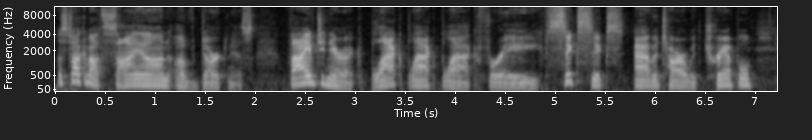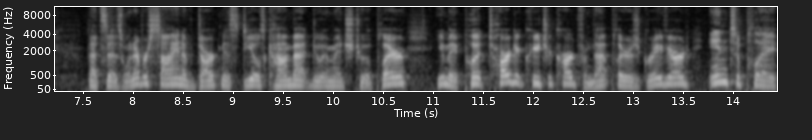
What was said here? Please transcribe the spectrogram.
let's talk about Scion of Darkness. Five generic, black, black, black for a 6 6 avatar with trample that says whenever Scion of Darkness deals combat damage to a player, you may put target creature card from that player's graveyard into play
